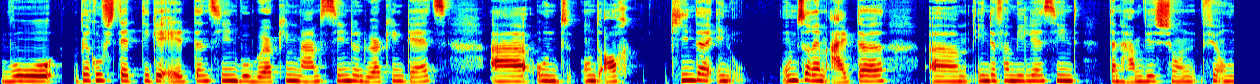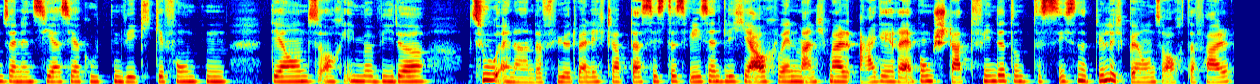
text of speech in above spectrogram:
wo berufstätige Eltern sind, wo Working Moms sind und Working Dads äh, und, und auch Kinder in unserem Alter ähm, in der Familie sind, dann haben wir schon für uns einen sehr, sehr guten Weg gefunden, der uns auch immer wieder zueinander führt, weil ich glaube, das ist das Wesentliche, auch wenn manchmal arge Reibung stattfindet und das ist natürlich bei uns auch der Fall.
